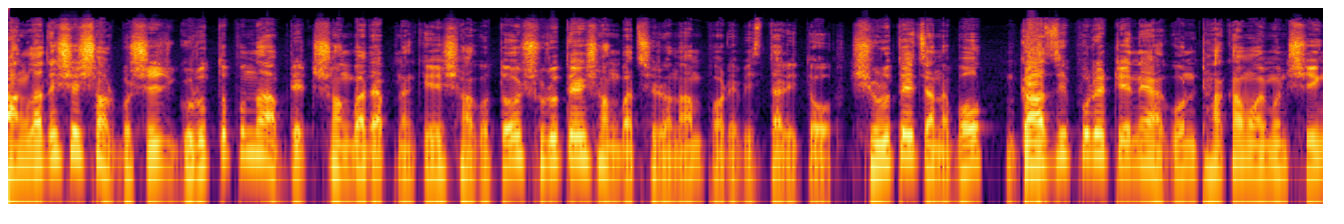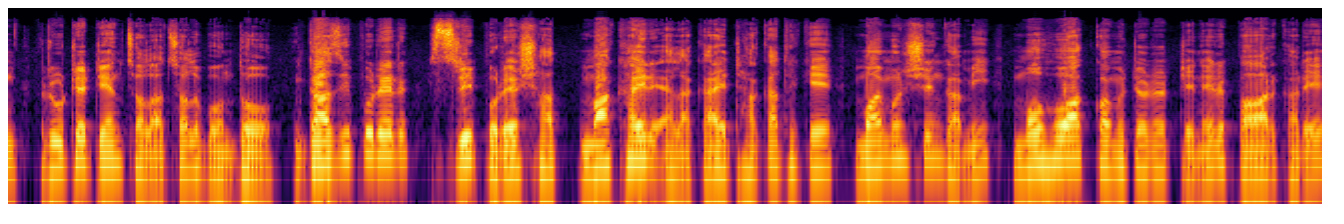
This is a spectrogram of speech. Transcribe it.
বাংলাদেশের সর্বশেষ গুরুত্বপূর্ণ আপডেট সংবাদ আপনাকে স্বাগত। শুরুতেই সংবাদ শিরোনাম, পরে বিস্তারিত। শুরুতেই জানাব, গাজীপুরে ট্রেনে আগুন, ঢাকা ময়মনসিং রুটে ট্রেন চলাচল বন্ধ। গাজীপুরের শ্রীপুরের সাত মাখাইর এলাকায় ঢাকা থেকে ময়মনসিংগামী মহুয়া কমিউটার ট্রেনের পাওয়ার কারে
